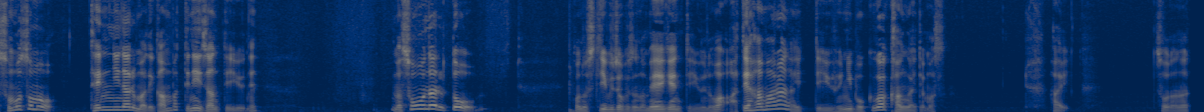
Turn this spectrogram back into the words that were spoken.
そもそも点になるまで頑張ってねえじゃんっていうね、まあ、そうなるとこのスティーブ・ジョブズの名言っていうのは当てはまらないっていうふうに僕は考えてます。はい。そうだな。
